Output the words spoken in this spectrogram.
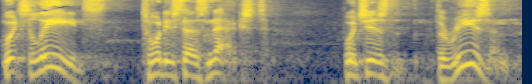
which leads to what he says next, which is the reason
